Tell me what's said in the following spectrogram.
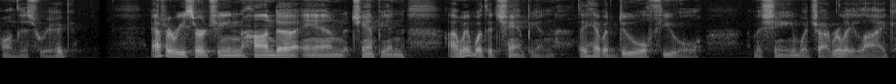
on this rig. After researching Honda and Champion, I went with the Champion. They have a dual fuel machine, which I really like.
